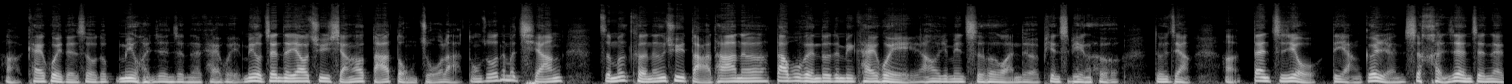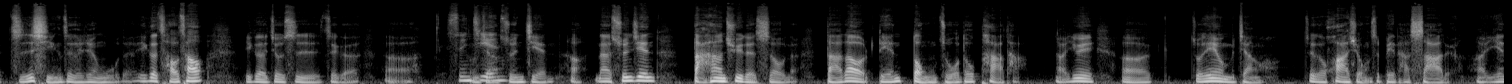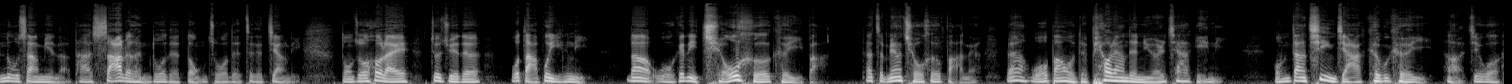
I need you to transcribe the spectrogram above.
啊，开会的时候都没有很认真的开会，没有真的要去想要打董卓啦。董卓那么强，怎么可能去打他呢？大部分人都在那边开会，然后这边吃喝玩乐，骗吃骗喝，都是这样啊。但只有两个人是很认真在执行这个任务的，一个曹操，一个就是这个呃孙坚。孙坚啊，那孙坚打上去的时候呢，打到连董卓都怕他啊，因为呃，昨天我们讲。这个华雄是被他杀的啊！沿路上面呢，他杀了很多的董卓的这个将领。董卓后来就觉得我打不赢你，那我跟你求和可以吧？那怎么样求和法呢？那我把我的漂亮的女儿嫁给你，我们当亲家可不可以啊？结果，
